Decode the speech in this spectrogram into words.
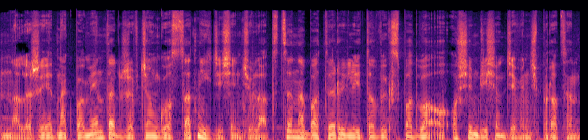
Należy jednak pamiętać, że w ciągu ostatnich 10 lat cena baterii litowych spadła o 89%.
